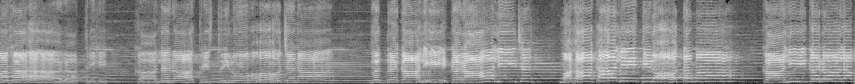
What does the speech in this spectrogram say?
महारात्रिः कालरात्रिस्त्रिलोचना भद्रकाली कराली च महाकाली तिलोत्तमा काली करालवक्त्रान्ता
